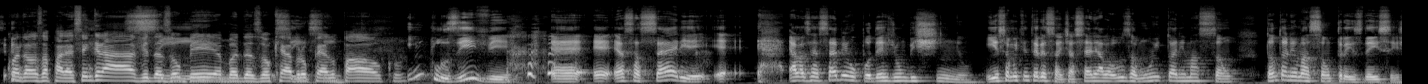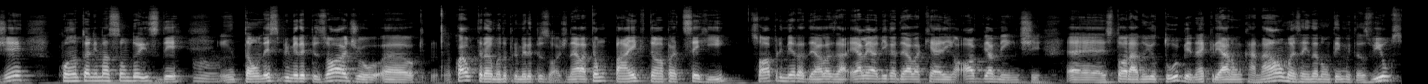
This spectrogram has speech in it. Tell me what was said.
quando elas aparecem grávidas sim, ou bêbadas ou quebram sim, o pé sim. no palco. Inclusive, é, é, essa série é, elas recebem o poder de um bichinho. E isso é muito interessante. A série ela usa muito animação, tanto animação 3D e CG, quanto animação 2D. Hum. Então, nesse primeiro episódio, uh, qual é o trama do primeiro episódio? Né? Ela tem um pai que tem uma patisserie só a primeira delas, ela e a amiga dela querem, obviamente, é, estourar no YouTube, né? Criaram um canal, mas ainda não tem muitas views.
